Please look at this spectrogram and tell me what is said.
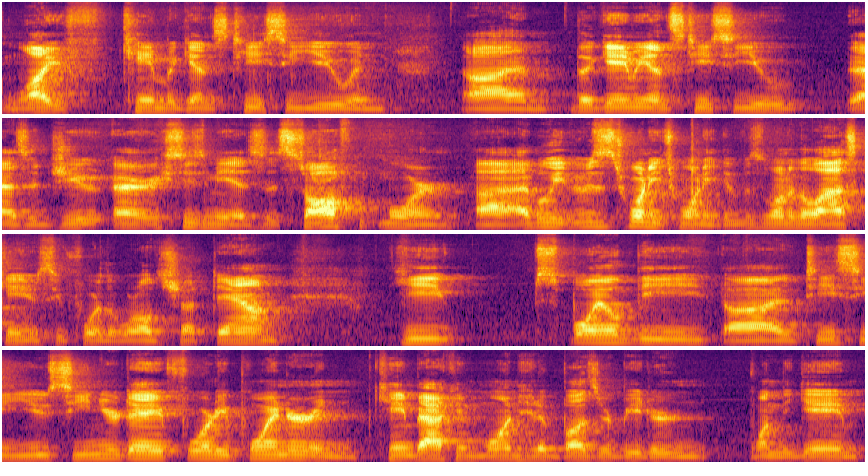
life came against TCU, and um, the game against TCU as a or excuse me as a sophomore, uh, I believe it was 2020. It was one of the last games before the world shut down. He spoiled the uh, TCU senior day 40 pointer and came back and won, hit a buzzer beater and won the game.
